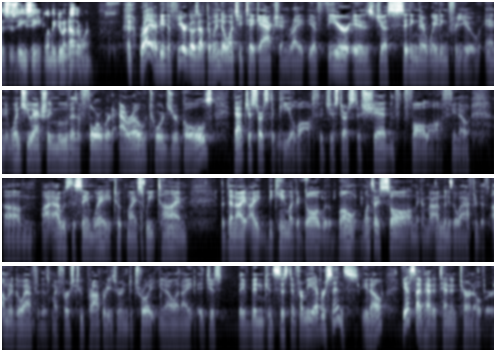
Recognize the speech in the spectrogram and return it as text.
This is easy. Let me do another one. right. I mean, the fear goes out the window once you take action, right? Yeah, fear is just sitting there waiting for you. And once you actually move as a forward arrow towards your goals, that just starts to peel off. It just starts to shed and fall off. You know, um, I, I was the same way. Took my sweet time. But then I, I, became like a dog with a bone. Once I saw, I'm like, I'm, I'm going to go after this. I'm going to go after this. My first two properties are in Detroit, you know, and I, it just, they've been consistent for me ever since, you know. Yes, I've had a tenant turnover.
